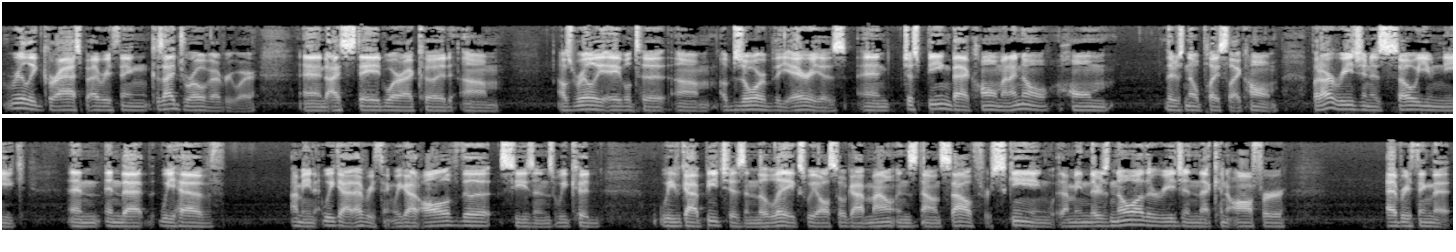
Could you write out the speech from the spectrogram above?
really grasp everything because i drove everywhere and i stayed where i could um, i was really able to um, absorb the areas and just being back home and i know home there's no place like home but our region is so unique and in that we have i mean we got everything we got all of the seasons we could we've got beaches and the lakes. We also got mountains down south for skiing. I mean, there's no other region that can offer everything that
